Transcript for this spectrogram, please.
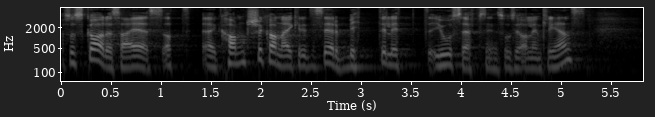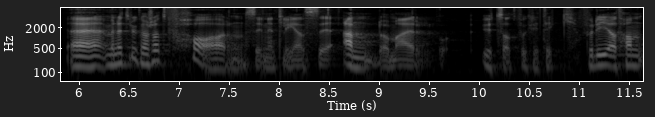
Og Så skal det sies at eh, kanskje kan jeg kritisere bitte litt Josef sin sosiale intelligens, eh, men jeg tror kanskje at faren sin intelligens er enda mer utsatt for kritikk. Fordi at han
